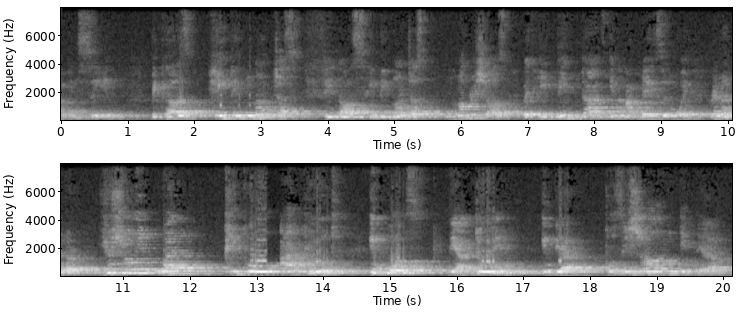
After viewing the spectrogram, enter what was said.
teachings that we have been seeing. Because he did not just feed us, he did not just nourish us, but he did that in an amazing way. Remember, usually when people are good in what they are doing, in their position, in their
